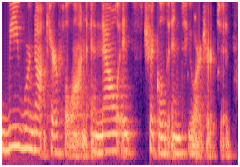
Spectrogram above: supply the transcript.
we were not careful on, and now it's trickled into our churches.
